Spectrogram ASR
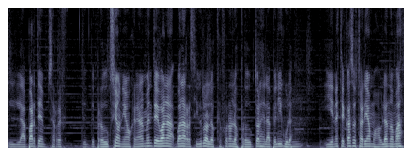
la parte se ref- de, de producción, digamos, generalmente van a, van a recibirlo los que fueron los productores de la película. Ujú. Y en este caso estaríamos hablando más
